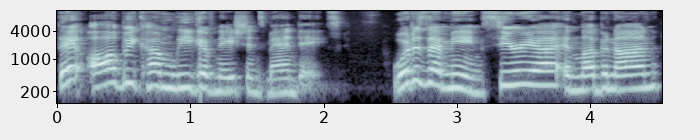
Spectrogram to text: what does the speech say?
They all become League of Nations mandates. What does that mean? Syria and Lebanon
